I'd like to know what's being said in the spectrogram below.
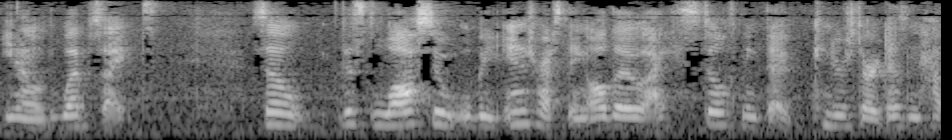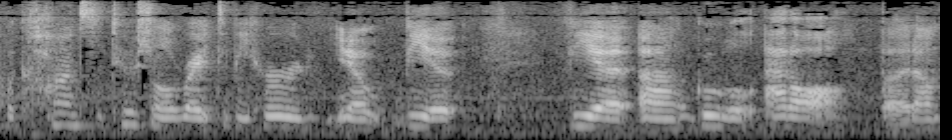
you know, the websites. So this lawsuit will be interesting, although I still think that Kinderstart doesn't have a constitutional right to be heard, you know, via via uh, Google at all. But um,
